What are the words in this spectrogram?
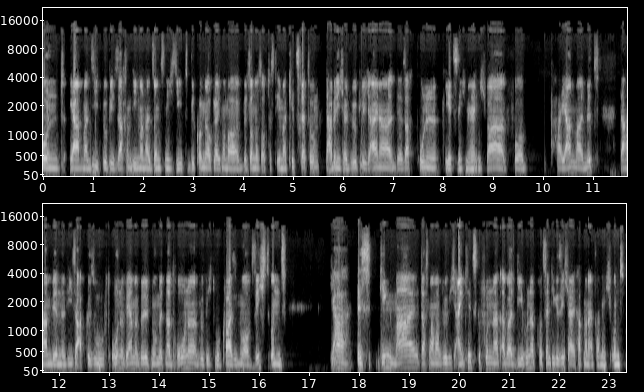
Und ja, man sieht wirklich Sachen, die man halt sonst nicht sieht. Wir kommen ja auch gleich nochmal besonders auf das Thema Kidsrettung. Da bin ich halt wirklich einer, der sagt, ohne geht's nicht mehr. Ich war vor paar Jahren mal mit. Da haben wir eine Wiese abgesucht, ohne Wärmebild, nur mit einer Drohne, wirklich quasi nur auf Sicht. Und ja, es ging mal, dass man mal wirklich einen Kids gefunden hat, aber die hundertprozentige Sicherheit hat man einfach nicht. Und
